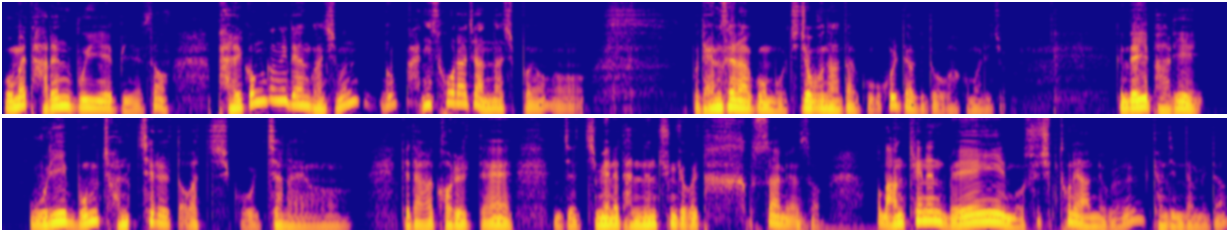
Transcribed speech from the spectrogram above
몸의 다른 부위에 비해서 발 건강에 대한 관심은 뭐 많이 소홀하지 않나 싶어요. 어, 뭐 냄새나고 뭐 지저분하다고 홀대하기도 하고 말이죠. 근데 이 발이 우리 몸 전체를 떠받치고 있잖아요. 게다가 걸을 때 이제 지면에 닿는 충격을 다 흡수하면서 많게는 매일 뭐 수십 톤의 압력을 견딘답니다.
